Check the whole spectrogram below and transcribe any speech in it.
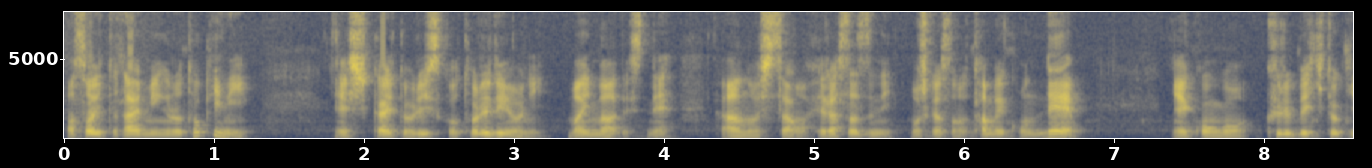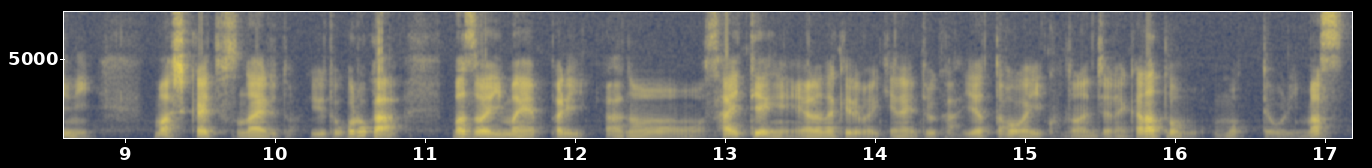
まあ、そういったタイミングの時に、えしっかりとリスクを取れるように、まあ、今はですね、あの資産を減らさずに、もしくはその溜め込んで、え今後来るべき時に、まあ、しっかりと備えるというところが、まずは今やっぱり、あの最低限やらなければいけないというか、やった方がいいことなんじゃないかなと思っております。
